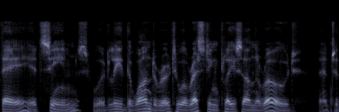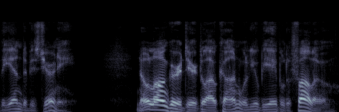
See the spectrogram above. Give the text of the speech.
They, it seems, would lead the wanderer to a resting place on the road, and to the end of his journey. No longer, dear Glaucon, will you be able to follow,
